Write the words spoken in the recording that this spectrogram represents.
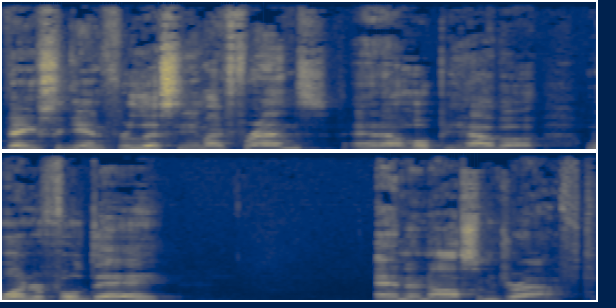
Thanks again for listening, my friends, and I hope you have a wonderful day and an awesome draft.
